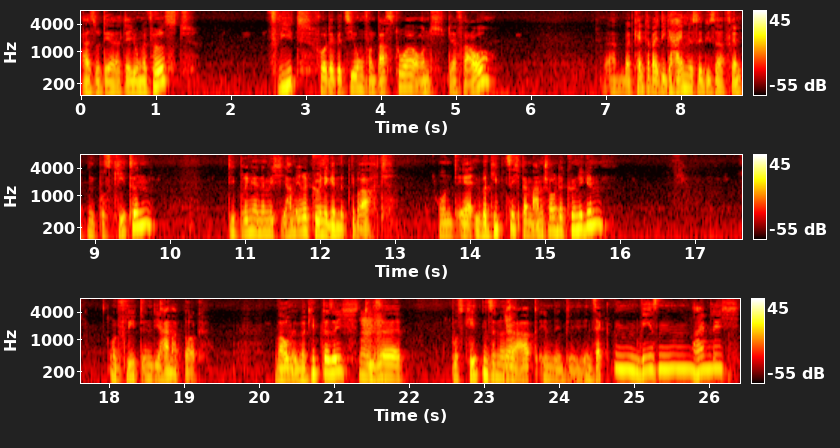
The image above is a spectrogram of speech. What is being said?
also der, der junge Fürst flieht vor der Beziehung von Bastor und der Frau. Er kennt dabei die Geheimnisse dieser fremden Busketen. Die bringen nämlich, haben ihre Königin mitgebracht. Und er übergibt sich beim Anschauen der Königin und flieht in die Heimatburg. Warum übergibt er sich? Mhm. Diese Busketen sind eine ja. Art Insektenwesen heimlich,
